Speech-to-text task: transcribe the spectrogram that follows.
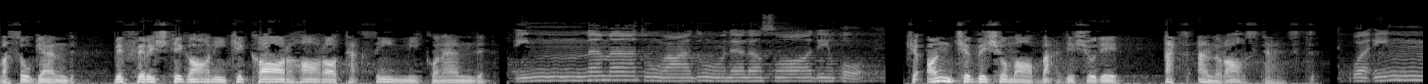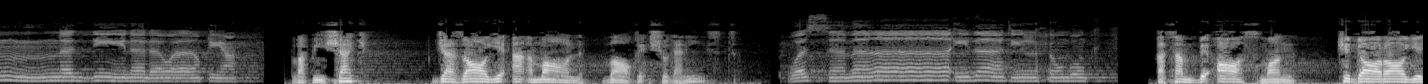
و سوگند به فرشتگانی که کارها را تقسیم می کنند. انما توعدون لصادق. که آنچه به شما وعده شده قطعا راست است. و این الدین لواقع. و بیشک جزای اعمال واقع شدنی است والسماء ذات الحبك. قسم به آسمان که دارای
